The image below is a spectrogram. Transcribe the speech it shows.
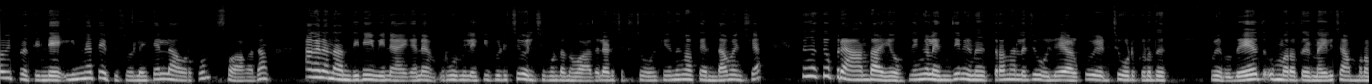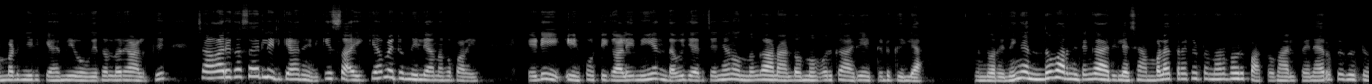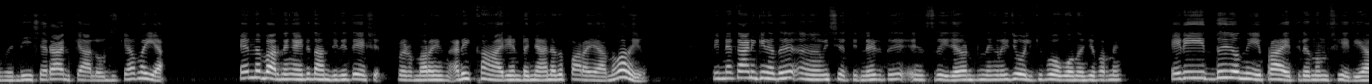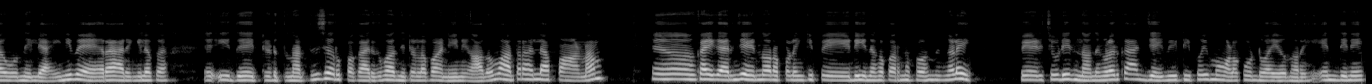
പവിത്രത്തിന്റെ ഇന്നത്തെ എപ്പിസോഡിലേക്ക് എല്ലാവർക്കും സ്വാഗതം. അങ്ങനെ നന്ദിനി വിനായകനെ റൂമിലേക്ക് പിടിച്ചു വലിച്ചു കൊണ്ടുവന്ന് വാതിലടച്ചിട്ട് ചോദിക്കുന്നു നിങ്ങൾക്ക് എന്താ മനുഷ്യ? നിങ്ങൾക്ക് പ്രാന്തായോ? നിങ്ങൾ എന്തിനാണ് ഇത്ര നല്ല ജോലി അയാൾക്ക് മേടിച്ചു കൊടുക്കുന്നത്? വെറുതെ ഉമ്മറത്തിണ്ണയിൽ ചമ്രം പടിഞ്ഞിരിക്കാൻ യോഗ്യതയുള്ള ഒരാൾക്ക് ചാരകസാരിലിരിക്കാൻ എനിക്ക് സഹിക്കാൻ പറ്റുന്നില്ല എന്നൊക്കെ പറയും. എടി ഈ പൊട്ടിക്കാളി നീ എന്താ വിചാരിച്ചാൽ ഞാൻ ഒന്നും കാണാണ്ടൊന്നും ഒരു കാര്യം ഏറ്റെടുക്കില്ല എന്ന് പറയും. നിങ്ങൾ എന്ത് പറഞ്ഞിട്ടും കാര്യമില്ല. ശമ്പളം എത്ര കിട്ടുമെന്ന് പറയുമ്പോൾ ഒരു പത്ത് നാൽപ്പതിനായിരം റുപ്യ കിട്ടും. എന്റെ ഈശ്വര എനിക്ക് ആലോചിക്കാൻ വയ്യ. എന്ന് പറഞ്ഞു കഴിഞ്ഞിട്ട് നന്ദിനി ദേഷ്യപ്പെടും പറയും അടി കാര്യമുണ്ട് ഞാനത് പറയാമെന്ന് പറയും. പിന്നെ കാണിക്കുന്നത് വിശ്വത്തിന്റെ അടുത്ത് ശ്രീജ കണ്ടിട്ട് നിങ്ങൾ ഈ ജോലിക്ക് പോകുമെന്ന് വെച്ചാൽ പറഞ്ഞ് എടി ഇത് ഒന്നും ഈ പ്രായത്തിലൊന്നും ശരിയാവുന്നില്ല. ഇനി വേറെ ആരെങ്കിലുമൊക്കെ ഇത് ഏറ്റെടുത്ത് നടത്തി ചെറുപ്പക്കാർക്ക് പറഞ്ഞിട്ടുള്ള പണിയാണ്. അതും മാത്രമല്ല പണം കൈകാര്യം ചെയ്യുന്ന ഉറപ്പുള്ള എനിക്ക് പേടി എന്നൊക്കെ പറഞ്ഞപ്പോൾ നിങ്ങളെ പേടിച്ചുകൂടി ഇരുന്നോ? നിങ്ങളൊരു കഞ്ചേ വീട്ടിൽ പോയി മോളെ കൊണ്ടുപോയോ? എന്ന് പറയും. എന്തിന്?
